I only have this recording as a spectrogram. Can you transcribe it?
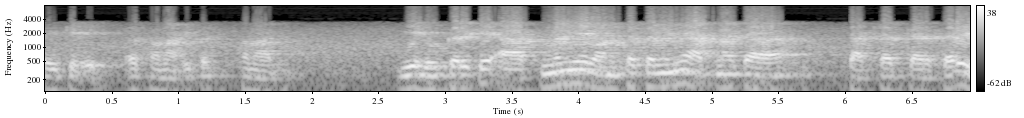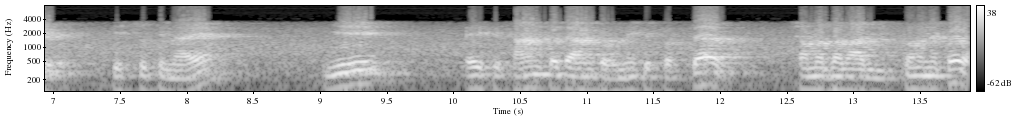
एक है, असमाहित, समाधि। ये होकर के आत्मनिय अंतकरण आत्मा का साक्षात्कार करे में आया। ये ऐसे शांत दांत होने के पश्चात समाधमादि युक्त होने पर,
